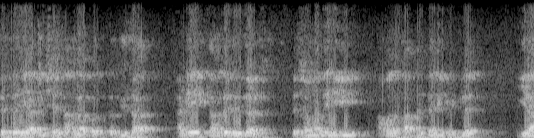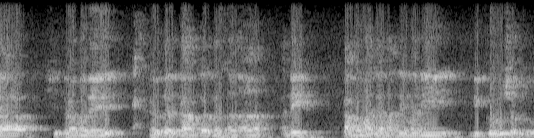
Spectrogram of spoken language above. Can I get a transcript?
त्याचाही अतिशय चांगला प्रतिसाद आणि चांगले रिझल्ट त्याच्यामध्येही आम्हाला सातत्याने भेटले या क्षेत्रामध्ये खर तर काम करत असताना अनेक कामं माझ्या माध्यमाने मी करू शकलो.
